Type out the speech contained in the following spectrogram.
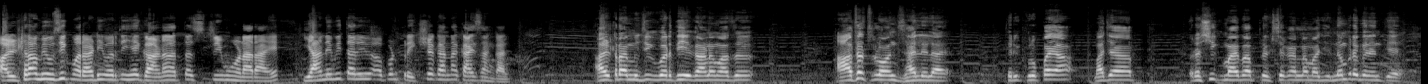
अल्ट्रा म्युझिक मराठीवरती हे गाणं आता स्ट्रीम होणार आहे. या निमित्ताने आपण प्रेक्षकांना काय सांगाल? अल्ट्रा म्युझिकवरती हे गाणं माझं आजच लॉन्च झालेलं आहे. तरी कृपया माझ्या रसिक मायबाप प्रेक्षकांना माझी नम्र विनंती आहे.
